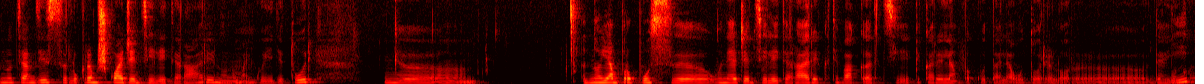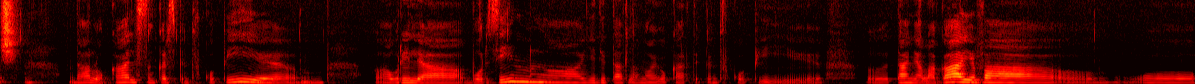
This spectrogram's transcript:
nu ți-am zis, lucrăm și cu agenții literare, nu numai uh-huh. cu edituri, Uh, noi am propus uh, unei agenții literare câteva cărți pe care le-am făcut ale autorilor uh, de aici, local. da, locali, sunt cărți pentru copii. Um, Aurelia Borzin a editat la noi o carte pentru copii, Tania Lagaeva, o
